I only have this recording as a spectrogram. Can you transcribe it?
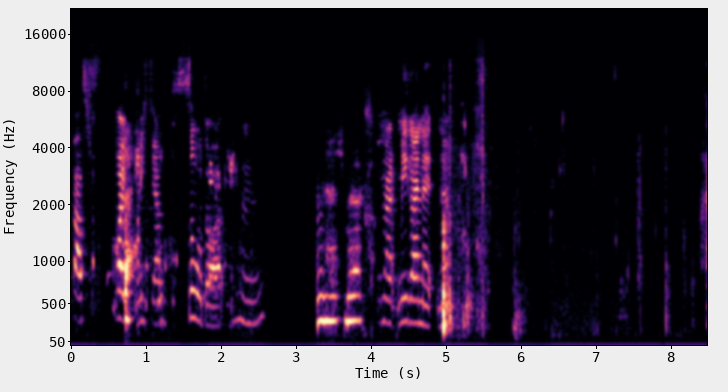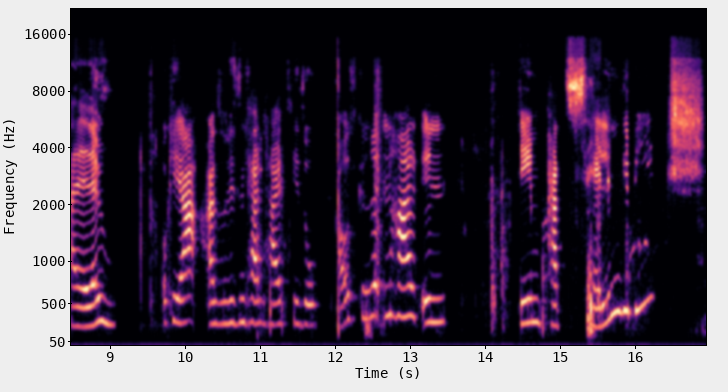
das freut mich ja so doll. Mhm. Ja, ich merk's. Halt mega nett, ne? Hallo. Okay, ja, also wir sind halt halt hier so ausgeritten halt in dem Parzellengebiet.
